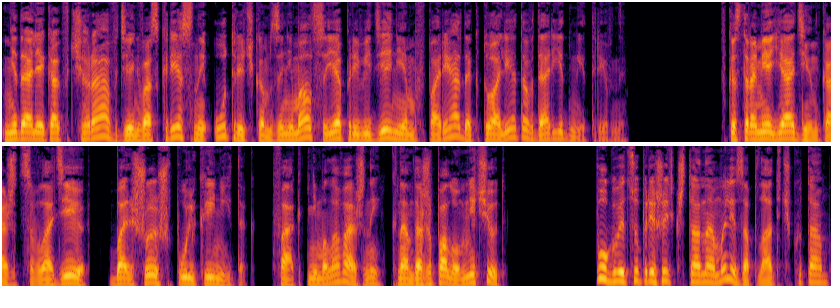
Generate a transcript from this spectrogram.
Не далее, как вчера, в день воскресный, утречком занимался я приведением в порядок туалетов Дарьи Дмитриевны. В Костроме я один, кажется, владею большой шпулькой ниток. Факт немаловажный, к нам даже паломничают. Пуговицу пришить к штанам или заплаточку там.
